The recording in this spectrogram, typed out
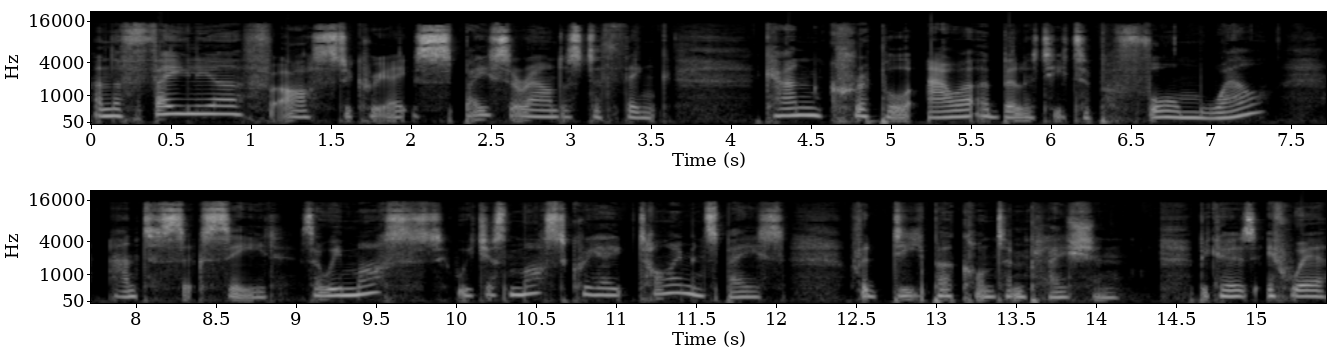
And the failure for us to create space around us to think can cripple our ability to perform well and to succeed. So we must, we just must create time and space for deeper contemplation. Because if we're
